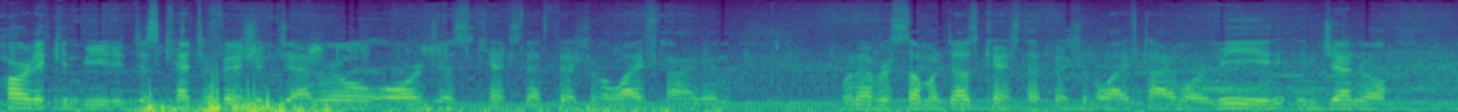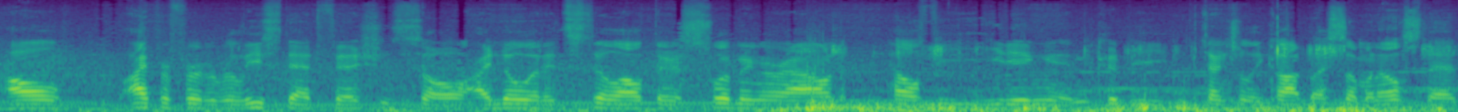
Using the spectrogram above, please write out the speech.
hard it can be to just catch a fish in general or just catch that fish of a lifetime. And whenever someone does catch that fish of a lifetime or me in general, I'll I prefer to release that fish so I know that it's still out there swimming around, healthy, eating, and could be potentially caught by someone else that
